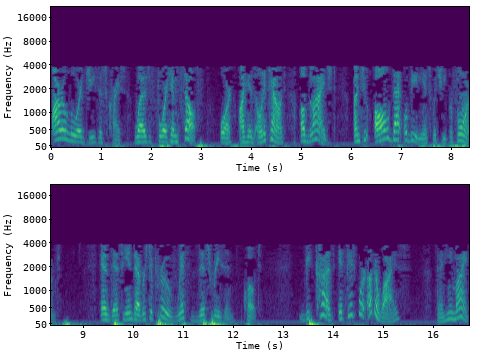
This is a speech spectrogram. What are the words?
our Lord Jesus Christ was for himself, or on his own account, obliged unto all that obedience which he performed. And this he endeavors to prove with this reason, quote, Because if it were otherwise, then he might,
